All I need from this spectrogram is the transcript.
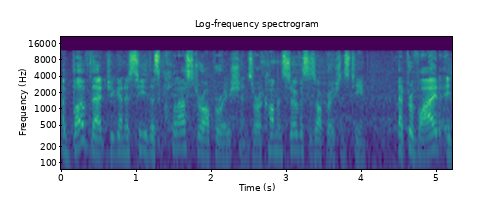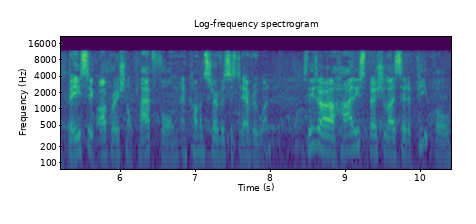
Above that, you're going to see this cluster operations or a common services operations team that provide a basic operational platform and common services to everyone. So these are a highly specialized set of people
